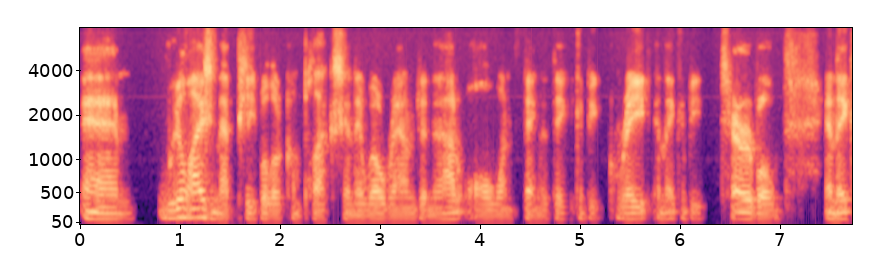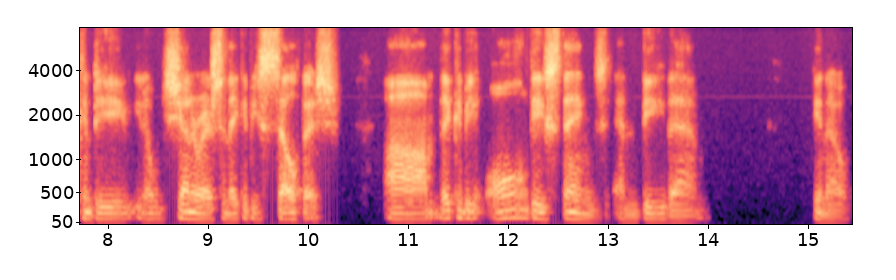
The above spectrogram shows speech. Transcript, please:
and realizing that people are complex and they're well-rounded and not all one thing that they can be great and they can be terrible and they can be you know generous and they can be selfish. Um, they can be all these things and be them you know.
